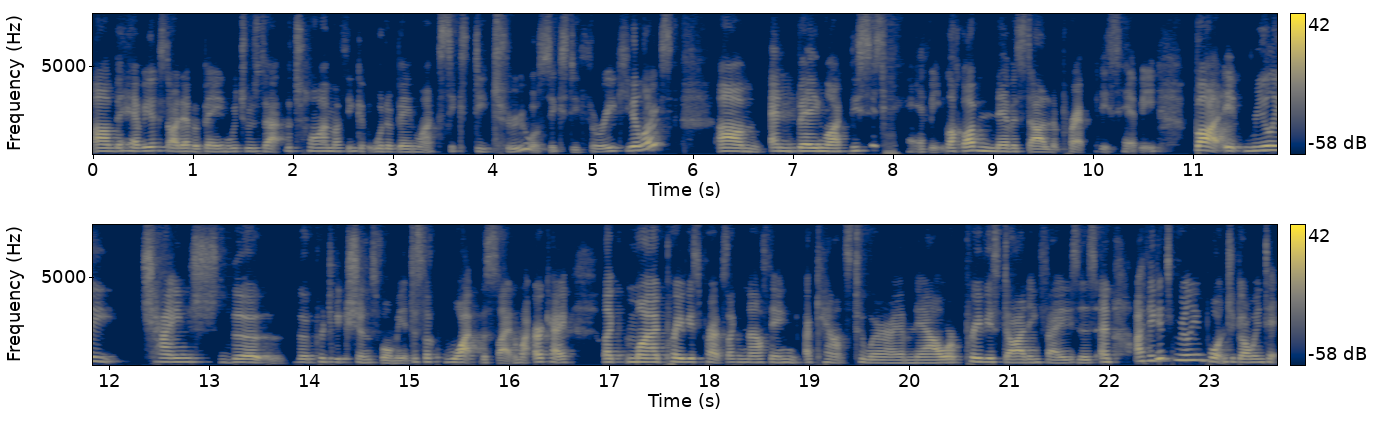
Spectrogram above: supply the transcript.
um, the heaviest I'd ever been, which was at the time, I think it would have been like 62 or 63 kilos. Um, and being like, this is heavy. Like I've never started a prep this heavy, but it really changed the the predictions for me. It just like wiped the slate. I'm like, okay, like my previous preps, like nothing accounts to where I am now or previous dieting phases. And I think it's really important to go into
